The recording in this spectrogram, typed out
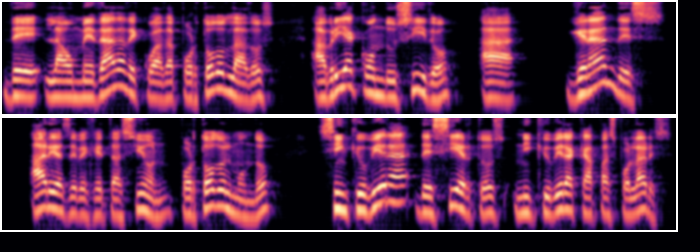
de la humedad adecuada por todos lados, habría conducido a grandes áreas de vegetación por todo el mundo sin que hubiera desiertos ni que hubiera capas polares.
